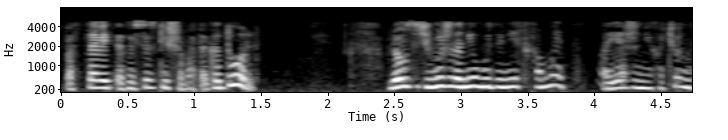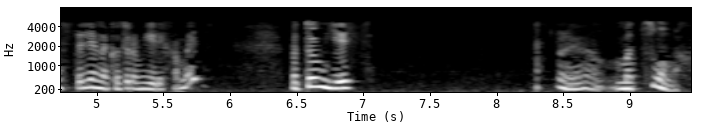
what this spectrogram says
поставить, это все-таки Шаббат Агадоль. В любом случае, мы же на нем будем есть хамец, а я же не хочу на столе, на котором ели хамец, потом есть э, мацунах.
